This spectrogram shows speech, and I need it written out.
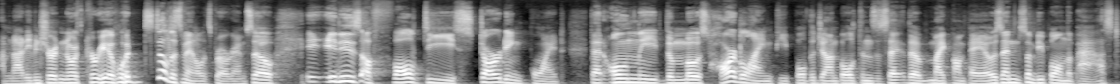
I'm not even sure North Korea would still dismantle its program. So it, it is a faulty starting point that only the most hardline people, the John Boltons, the, the Mike Pompeos, and some people in the past,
